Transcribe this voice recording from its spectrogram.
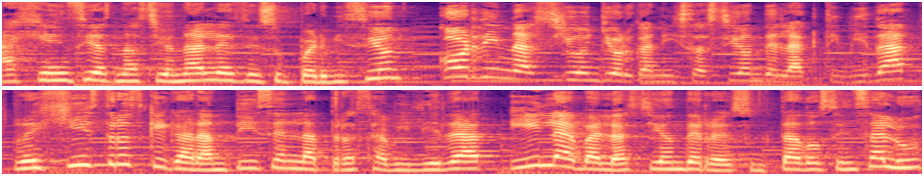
agencias nacionales de supervisión, coordinación y organización de la actividad, registros que garanticen la trazabilidad y la evaluación de resultados en salud,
